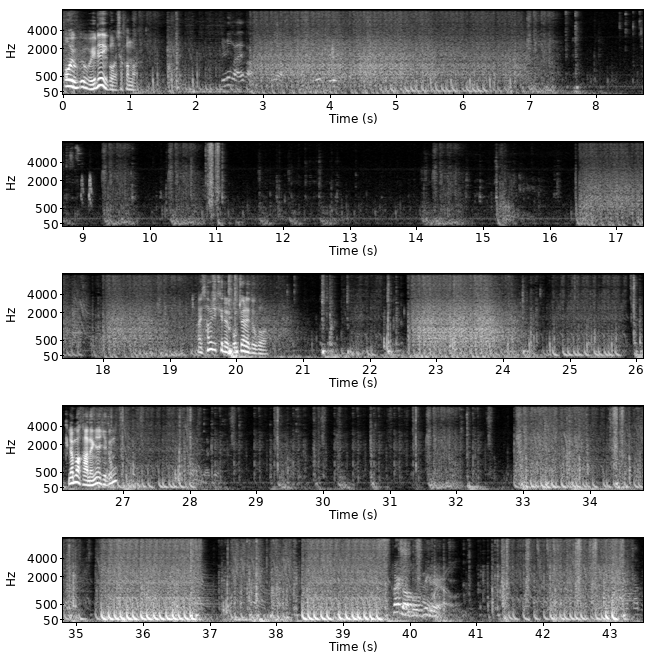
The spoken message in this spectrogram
어 이거 왜 이래 이거? 잠깐만. 들린 거 아이가? 야, 이거 들린 거. 아니 30킬을 목전에 두고 연막 가능해 기둥? Special kill. 까비.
